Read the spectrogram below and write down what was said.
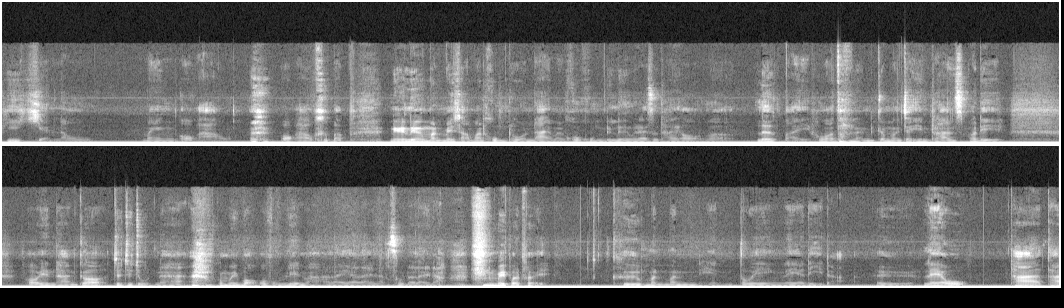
พี่เขียนแล้วแม่งออกอ่าว ออกอ่าวคือแบบเนื้อเรื่องมันไม่สามารถคุมโทนได้ มันควบคุมเนื้อเรื่องไม่ได้สุดท้ายออกก็เลิกไป เพราะว่าตอนนั้นกำลังจะเอนทรานส์พอดี พอเอนทรานก็จุดๆนะฮะ ก็ไม่บอกว่าผมเรียนมหาอะไร สูตรอะไรนะ ไม่เปิดเผย คือมันมันเห็นตัวเองในอดีตอะเออแล้วถ้าถ้า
